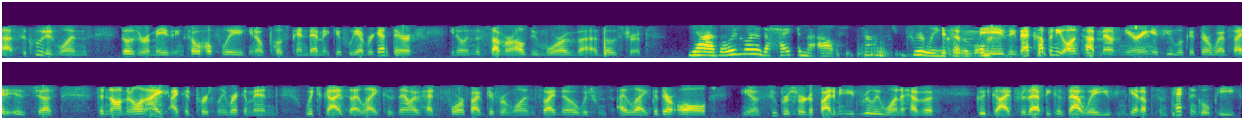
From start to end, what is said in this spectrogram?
uh, secluded ones. Those are amazing. So hopefully, you know, post-pandemic, if we ever get there, you know, in the summer, I'll do more of uh, those trips. Yeah, I've always wanted to hike in the Alps. It sounds really incredible. It's amazing. That company On Top Mountaineering, if you look at their website, is just phenomenal. And I, I could personally recommend which guides I like because now I've had four or five different ones, so I know which ones I like. But they're all, you know, super certified. I mean, you'd really want to have a good guide for that because that way you can get up some technical peaks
